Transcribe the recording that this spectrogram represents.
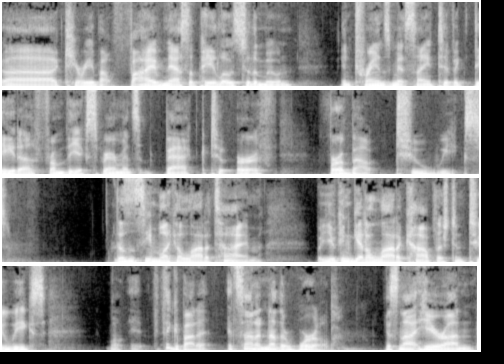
uh, carry about five NASA payloads to the moon and transmit scientific data from the experiments back to Earth for about two weeks. It Doesn't seem like a lot of time, but you can get a lot accomplished in two weeks. Well, if you think about it, it's on another world. It's not here on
